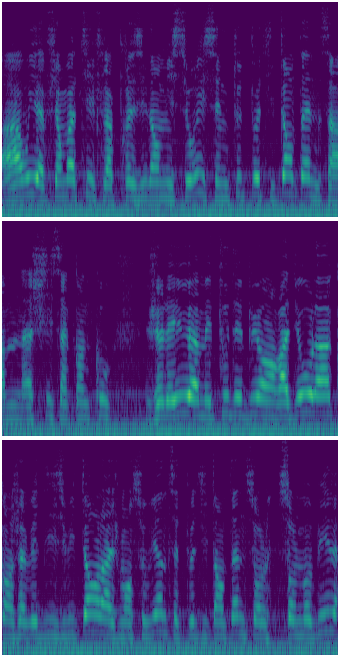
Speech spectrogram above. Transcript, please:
Ah oui, affirmatif, la président Missouri, c'est une toute petite antenne, ça, HI 50 coups. Je l'ai eu à mes tout débuts en radio, là, quand j'avais 18 ans, là, je m'en souviens de cette petite antenne sur le, mobile.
